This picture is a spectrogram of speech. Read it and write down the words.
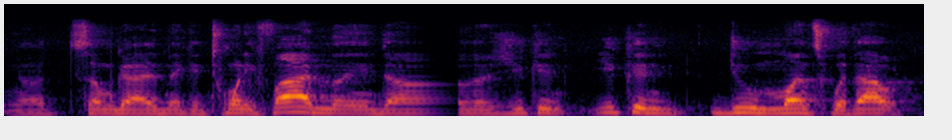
you know, some guys making twenty five million dollars, you can you can do months without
